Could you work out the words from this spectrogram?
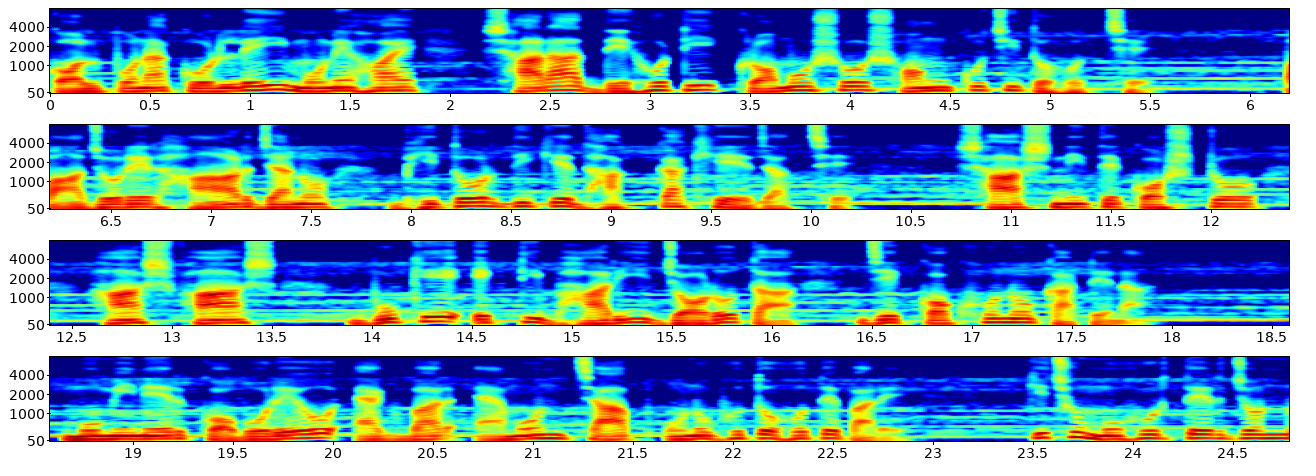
কল্পনা করলেই মনে হয় সারা দেহটি ক্রমশ সংকুচিত হচ্ছে। পাঁজরের হাড় যেন ভিতর দিকে ধাক্কা খেয়ে যাচ্ছে। শ্বাস নিতে কষ্ট হাঁস ফাঁস বুকে একটি ভারী জড়তা যে কখনো কাটে না। মুমিনের কবরেও একবার এমন চাপ অনুভূত হতে পারে, কিছু মুহূর্তের জন্য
